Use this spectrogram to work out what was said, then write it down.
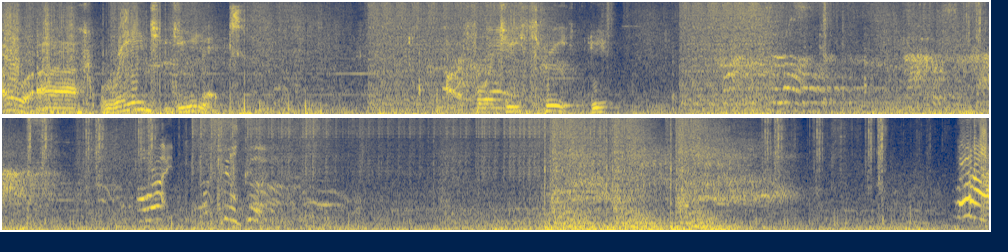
Oh, uh, Rage Unit. R4G3. Feel good. Oh.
